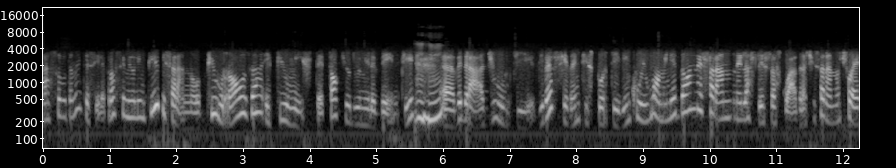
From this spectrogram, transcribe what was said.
Assolutamente sì, le prossime Olimpiadi saranno più rosa e più miste. Tokyo 2020 uh-huh. eh, vedrà aggiunti diversi eventi sportivi in cui uomini e donne saranno nella stessa squadra, ci saranno cioè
